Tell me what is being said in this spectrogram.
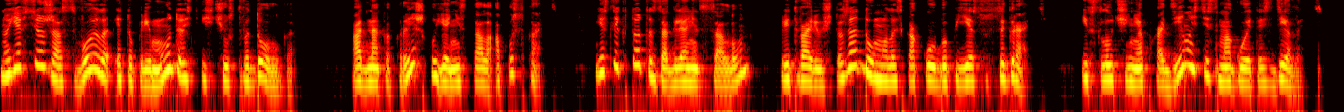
Но я все же освоила эту премудрость из чувства долга. Однако крышку я не стала опускать. Если кто-то заглянет в салон, Притворюсь, что задумалась, какую бы пьесу сыграть, и в случае необходимости смогу это сделать.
